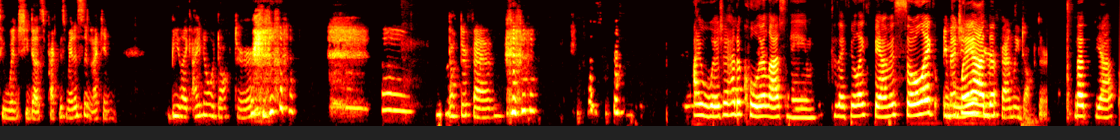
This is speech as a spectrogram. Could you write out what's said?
to when she does practice medicine I can be like, I know a doctor. oh, Dr. Fam. I wish I had a cooler last name because I feel like fam is so like imagine bland. if you're a family doctor. That yeah.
